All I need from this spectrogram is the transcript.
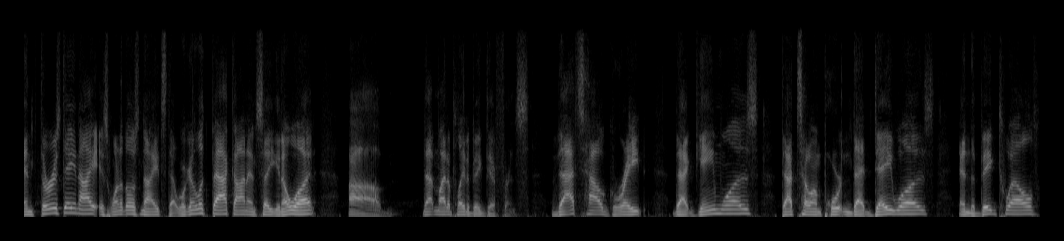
And Thursday night is one of those nights that we're going to look back on and say, you know what? Um, that might have played a big difference. That's how great that game was. That's how important that day was. And the Big 12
